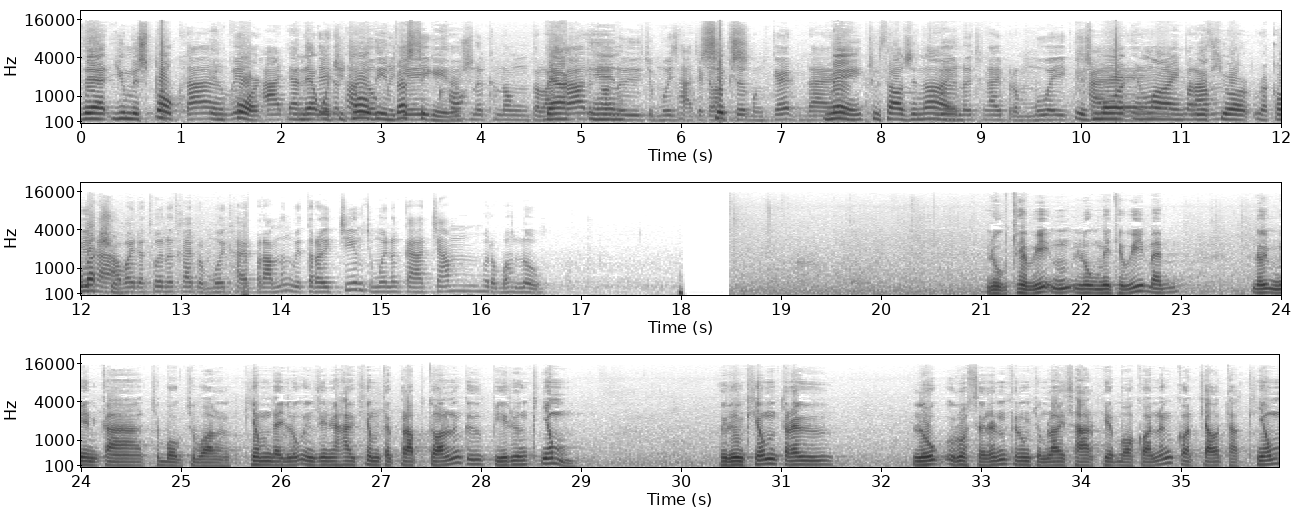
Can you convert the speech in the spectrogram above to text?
that you misspoke តើ in វា court អាចដែរ and ទេ that what ដែល you ថា told លោក the និយាយខុស investigators នៅក្នុងតុលា back ការឬក៏ in នៅជាមួយសហជីវកម្ម 6 ស៊ើបអង្កេតដែល May ធ្វើ 2009 នៅថ្ងៃ6 is ខែ more in line with 5 your គឺថា recollection? អ្វីដែលធ្វើនៅថ្ងៃ6ខែ5ហ្នឹងវាត្រូវជាងជាមួយនឹងការចាំរបស់លោក លោកធាវីលោកមេធាវីបែប ដូចមានការច្បោកច្បល់ខ្ញុំដែលលោកអ៊ីនជីនៀរហៅខ្ញុំទៅប្រាប់ផ្ទាល់ហ្នឹងគឺពីរឿងខ្ញុំរឿងខ្ញុំត្រូវលោករស់សរិនក្នុងចម្លើយសារភាពរបស់គាត់ហ្នឹងគាត់ចោទថាខ្ញុំ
